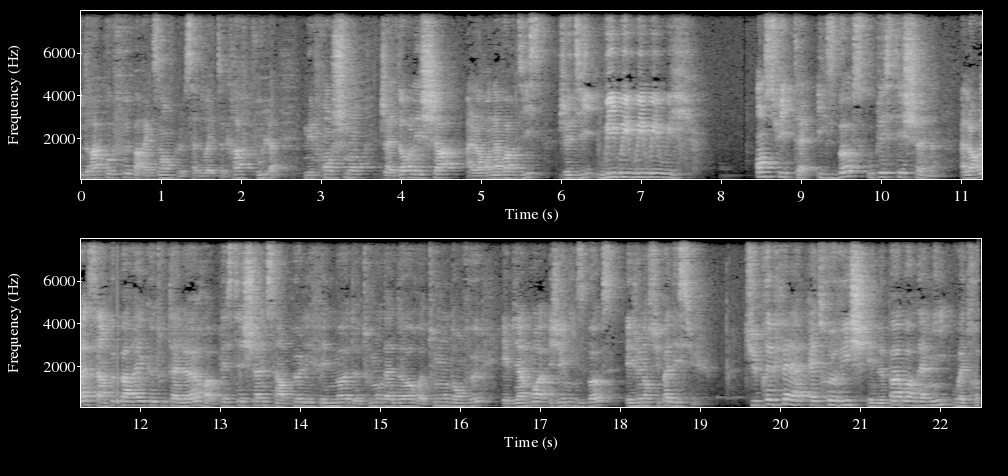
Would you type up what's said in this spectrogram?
ou Dracofeu par exemple, ça doit être grave cool. Mais franchement, j'adore les chats, alors en avoir 10, je dis oui, oui, oui, oui, oui. Ensuite, Xbox ou PlayStation? Alors là, c'est un peu pareil que tout à l'heure. PlayStation, c'est un peu l'effet de mode, tout le monde adore, tout le monde en veut. Et eh bien moi, j'ai une Xbox et je n'en suis pas déçu. Tu préfères être riche et ne pas avoir d'amis ou être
